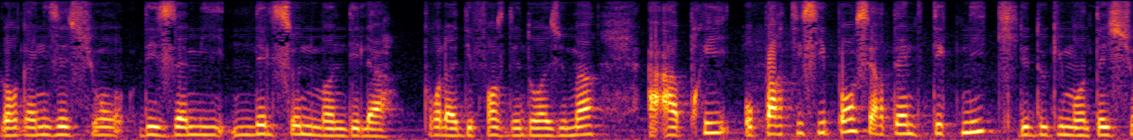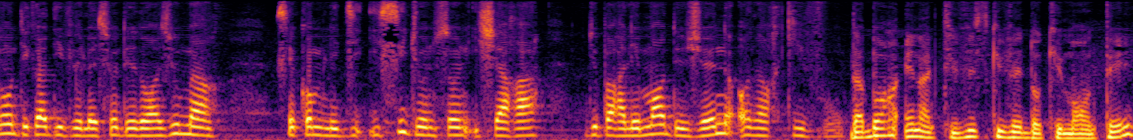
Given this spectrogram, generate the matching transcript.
l'organisation des amis Nelson Mandela pour la défense des droits humains a appris aux participants certaines techniques de documentation des cas de violation des droits humains. C'est comme le dit ici Johnson Ishara, du Parlement des jeunes en Kivu. D'abord, un activiste qui veut documenter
